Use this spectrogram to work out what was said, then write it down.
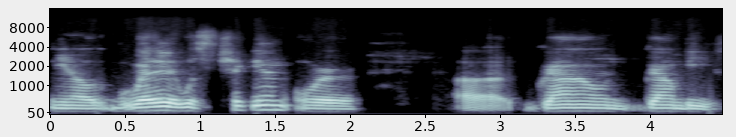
you know, whether it was chicken or uh, ground ground beef.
